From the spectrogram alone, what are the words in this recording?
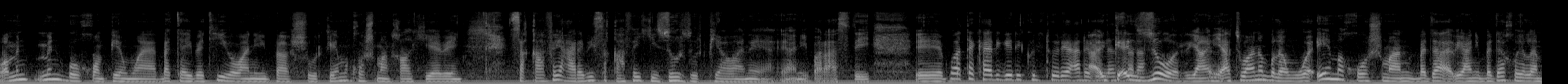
و من من بۆ خۆم پێم وایە بە تایبەتی ئەوانی باشوورکەی من خۆشمان خاڵکیەوەین سەقافەی عەربی سەقافەیەکی زۆر زۆر پیاوانەیە ینی بەڕاستی واتە کاریگەری کولتوری عەربی زۆر ینی ئەتوانم بڵێم و ئێمە خۆشمان بەدا ینی بەدا خۆڵێم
